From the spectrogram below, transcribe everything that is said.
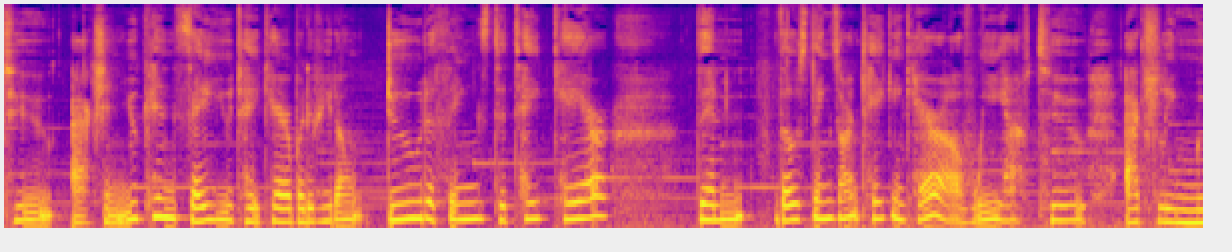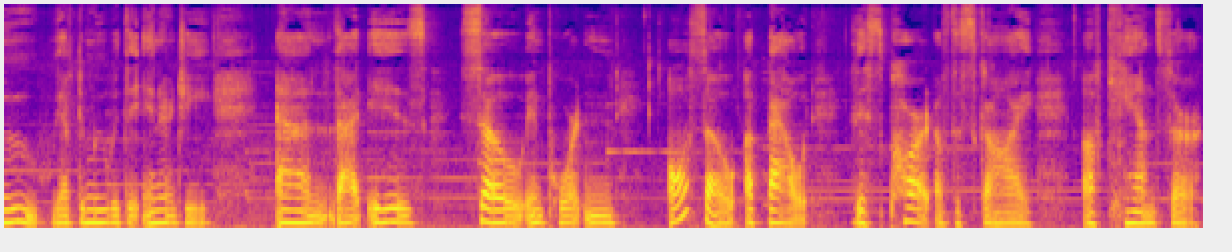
To action. You can say you take care, but if you don't do the things to take care, then those things aren't taken care of. We have to actually move. We have to move with the energy. And that is so important also about this part of the sky of Cancer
